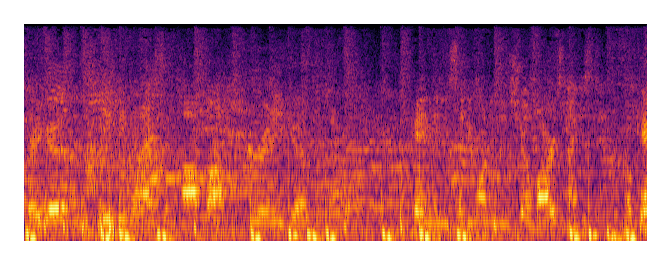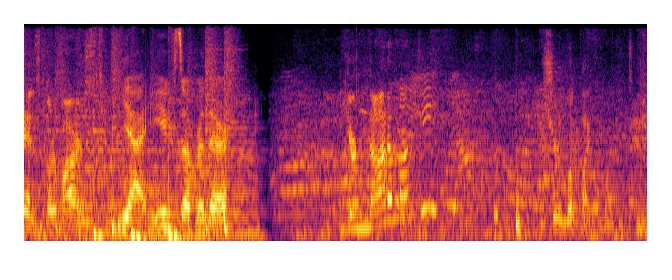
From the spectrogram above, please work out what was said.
Very good, and then just easy, nice, and hop up. Pretty good. Okay, and then you said you wanted to show bars next? Okay, let's go to bars. Yeah, Eve's over there. You're not a monkey? You sure look like a monkey to me.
